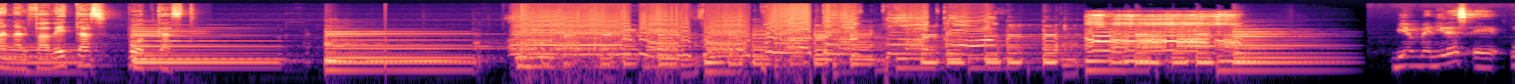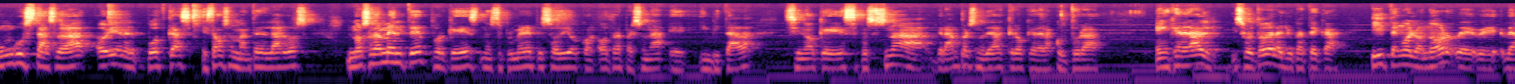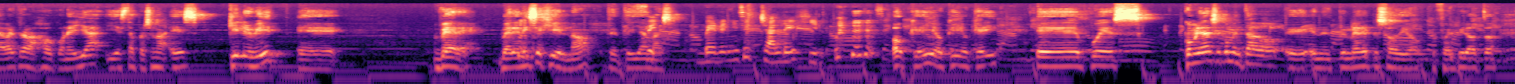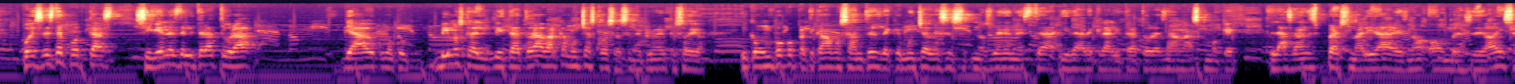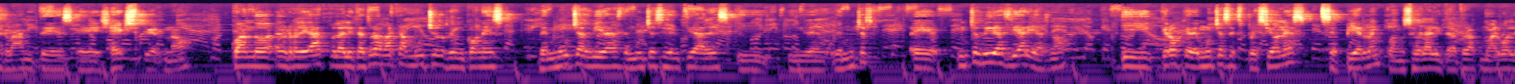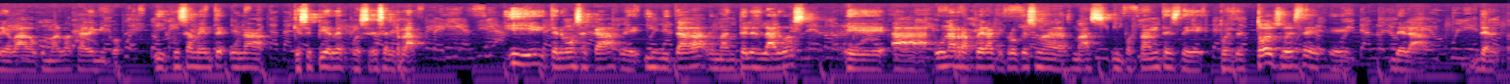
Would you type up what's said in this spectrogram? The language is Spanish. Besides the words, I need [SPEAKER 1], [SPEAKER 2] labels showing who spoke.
[SPEAKER 1] Analfabetas Podcast. Bienvenidos, eh, un gustazo. Hoy en el podcast estamos en mantener largos, no solamente porque es nuestro primer episodio con otra persona eh, invitada, sino que es, pues, es una gran personalidad, creo que de la cultura en general y sobre todo de la yucateca. Y tengo el honor de, de, haber trabajado con ella y esta persona es Killy Reed, eh, Bere, Berenice Gil, ¿no? Te, te llamas.
[SPEAKER 2] Sí, Berenice Chale Gil.
[SPEAKER 1] ok, ok, ok. Eh, pues, como ya les he comentado eh, en el primer episodio, que fue el piloto, pues este podcast, si bien es de literatura, ya como que vimos que la literatura abarca muchas cosas en el primer episodio. Y como un poco platicábamos antes de que muchas veces nos ven en esta idea de que la literatura es nada más como que las grandes personalidades, ¿no? Hombres de, ay, Cervantes, eh, Shakespeare, ¿no? Cuando en realidad pues, la literatura abarca muchos rincones de muchas vidas, de muchas identidades y, de, muchas, eh, muchas vidas diarias, ¿no? Y creo que de muchas expresiones se pierden cuando se ve la literatura como algo elevado, como algo académico. Y justamente una que se pierde pues es el rap. Y tenemos acá de invitada de manteles largos eh, a una rapera que creo que es una de las más importantes de, pues, de todo el sureste eh, de la, del,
